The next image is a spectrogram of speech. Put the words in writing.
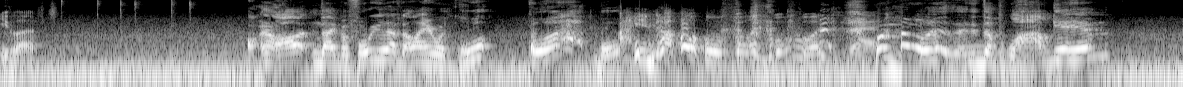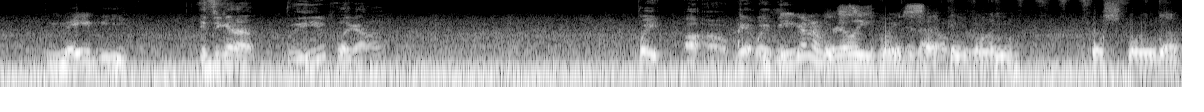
He left. Oh, no, all, like before you left, all I heard was what? What? What? I know, but like, what was that? What was it? Did the blob get him? Maybe. Is he gonna leave? Like I don't. Wait. Uh oh. Wait. Wait. Is he wait. gonna This really is my wait it out? second one. First one got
